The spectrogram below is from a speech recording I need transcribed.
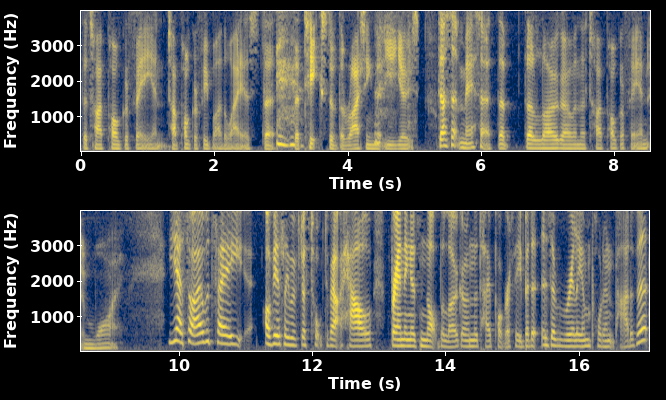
the typography. And typography, by the way, is the, the text of the writing that you use. Does it matter, the, the logo and the typography, and, and why? Yeah, so I would say obviously we've just talked about how branding is not the logo and the typography, but it is a really important part of it.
